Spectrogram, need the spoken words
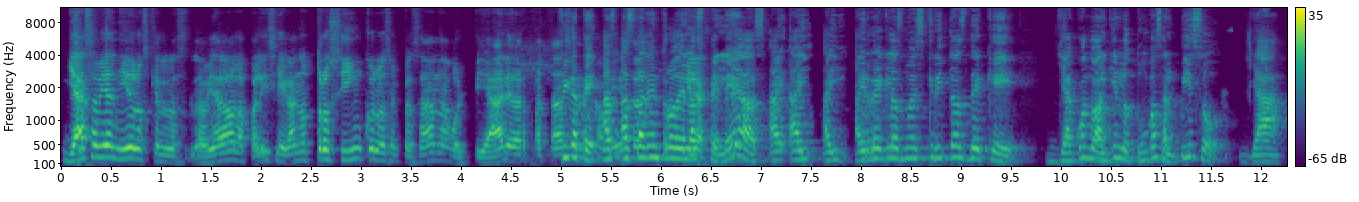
ya se habían ido los que los le había dado la paliza y llegan otros cinco y los empezaban a golpear y a dar patadas. Fíjate, cabeza. hasta dentro de Y la las gente- peleas hay, hay, hay, hay reglas no escritas de que ya cuando alguien lo tumbas al piso, ya,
